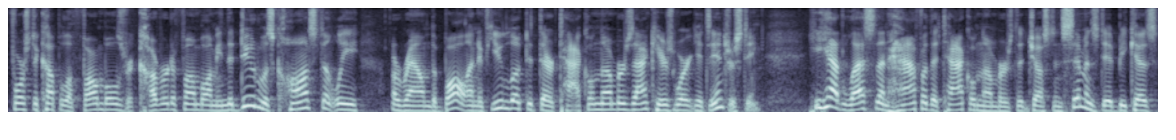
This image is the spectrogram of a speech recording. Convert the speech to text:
forced a couple of fumbles, recovered a fumble. I mean, the dude was constantly around the ball. And if you looked at their tackle numbers, Zach, here's where it gets interesting. He had less than half of the tackle numbers that Justin Simmons did because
